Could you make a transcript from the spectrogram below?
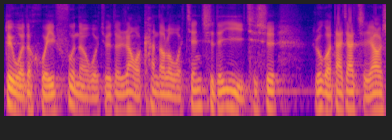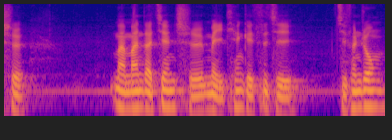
对我的回复呢，我觉得让我看到了我坚持的意义。其实，如果大家只要是慢慢的坚持，每天给自己几分钟、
